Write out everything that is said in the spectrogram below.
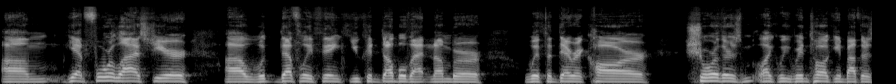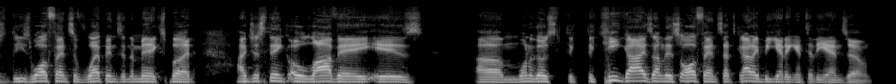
Um, he had four last year. Uh, would definitely think you could double that number with a Derek Carr. Sure, there's like we've been talking about. There's these offensive weapons in the mix, but I just think Olave is um, one of those the, the key guys on this offense that's got to be getting into the end zone.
